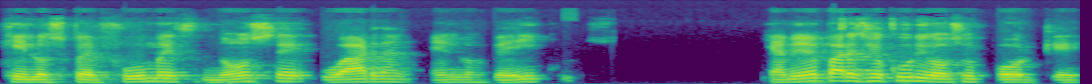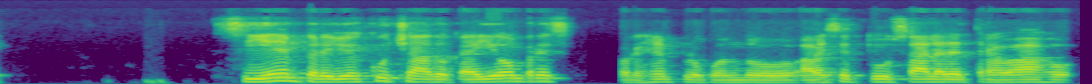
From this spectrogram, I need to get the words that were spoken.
que los perfumes no se guardan en los vehículos. Y a mí me pareció curioso porque siempre yo he escuchado que hay hombres, por ejemplo, cuando a veces tú sales del trabajo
